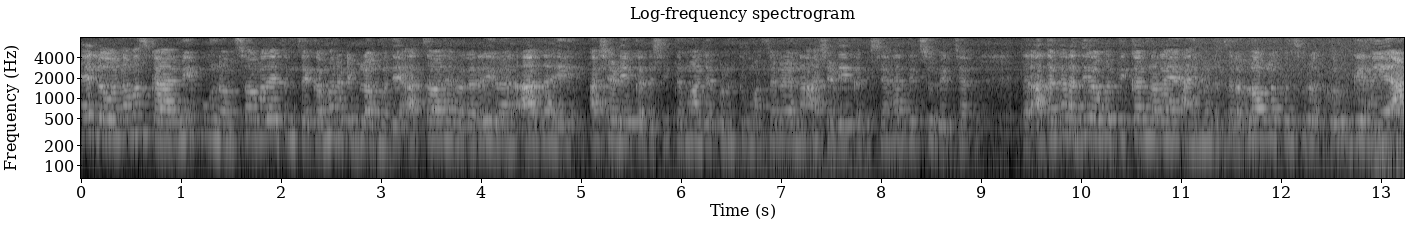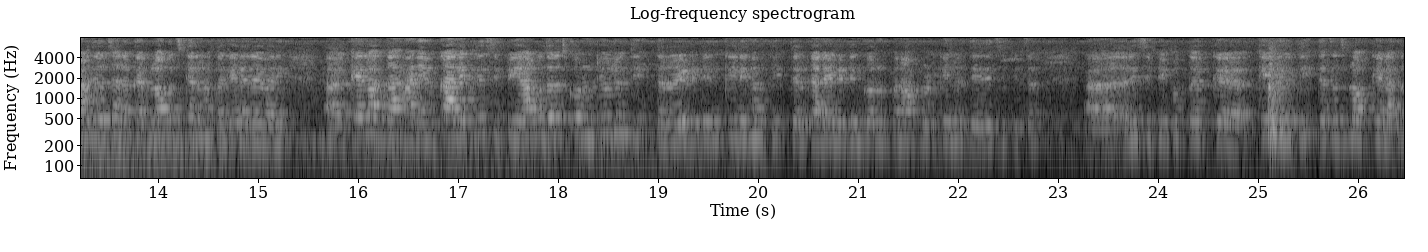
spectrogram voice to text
हॅलो नमस्कार मी पूनम. स्वागत आहे तुमचं एका मराठी ब्लॉगमध्ये. आजचा वार आहे बघा रविवार. आज आहे आषाढी एकादशी. तर माझ्याकडून तुम्हा सगळ्यांना आषाढी एकादशी हार्दिक शुभेच्छा. तर आता घरात दिवाबत्ती करणार आहे आणि म्हणलं चला ब्लॉगला पण सुरुवात करू. गेले आठ दिवस झालं काय ब्लॉगच केला नव्हता गेल्या रविवारी. केला होता आणि काल एक रेसिपी अगोदरच करून ठेवली होती. तर एडिटिंग केली नव्हती. तर काल एडिटिंग करून पण अपलोड केली होती रेसिपीचं रेसिपी फक्त केली होती. त्याचाच ब्लॉग केला तर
